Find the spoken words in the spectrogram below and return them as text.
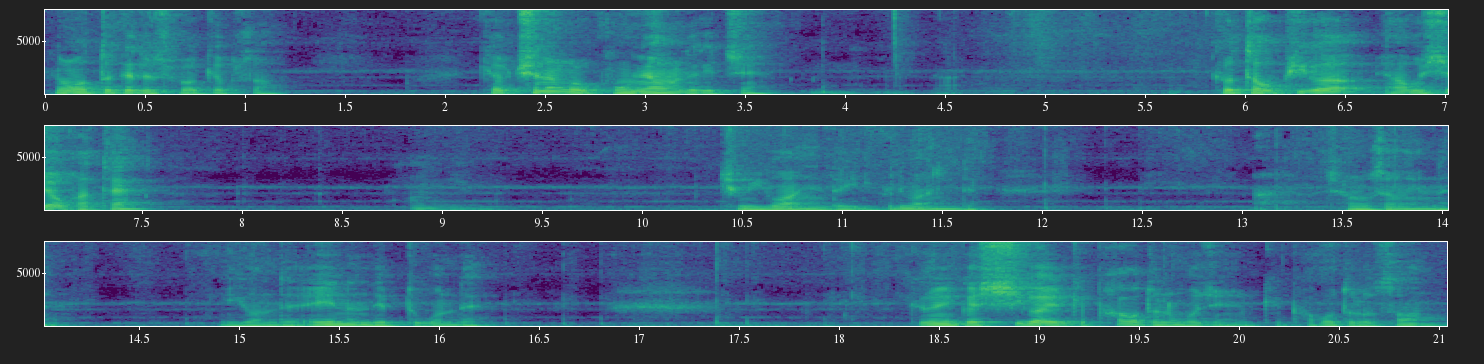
그럼 어떻게 될 수밖에 없어? 겹치는 걸 공유하면 되겠지. 그렇다고 B가 하고 C하고 같아? 아니요. 지금 이거 아닌데? 이 그림 아닌데? 아, 잘못 생각했네. 이건데 A는 냅두고인데. 그러니까 C가 이렇게 파고드는 거지. 이렇게 파고들어서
